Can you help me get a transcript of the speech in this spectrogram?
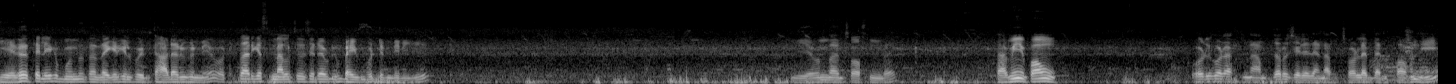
ఏదో తెలియక ముందు తన దగ్గరికి వెళ్ళిపోయింది. తాడనుకుని ఒకసారిగా స్మెల్ చూసేటప్పుడు భయం పుట్టింది దీనికి. ఏముందని చూస్తుంది. రమి పాము. కోళ్ళు కూడా అసలు అబ్జర్వ్ చేయలేదండి అసలు చూడలేదు దాని పాముని.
